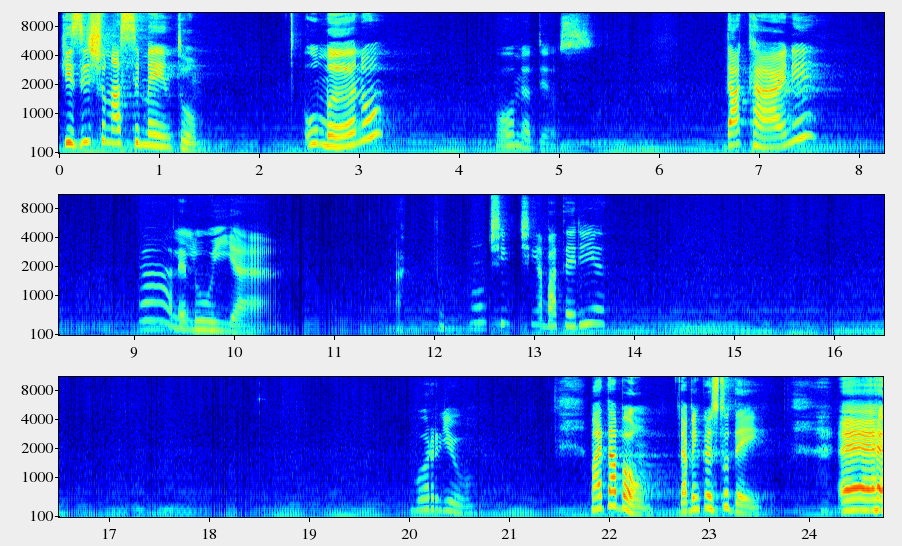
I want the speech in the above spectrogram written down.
que existe o nascimento humano, oh meu Deus, da carne, aleluia. Não tinha, tinha bateria? Morreu. Mas tá bom, ainda bem que eu estudei. É...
